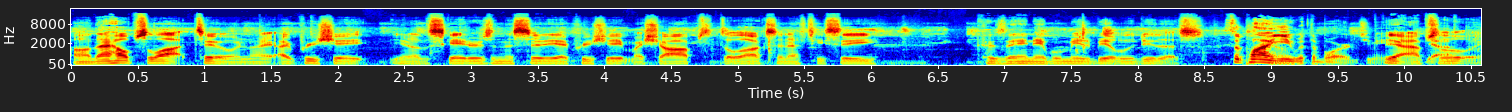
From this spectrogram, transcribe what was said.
uh, that helps a lot too, and I, I appreciate you know the skaters in the city. I appreciate my shops, Deluxe and FTC, because they enabled me to be able to do this. Supplying you with the boards, you mean? Yeah, absolutely.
